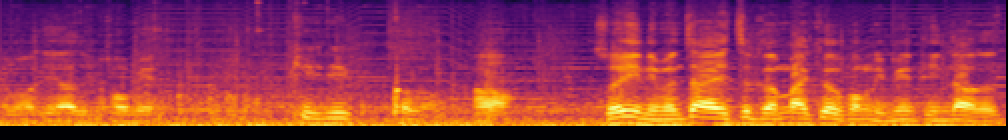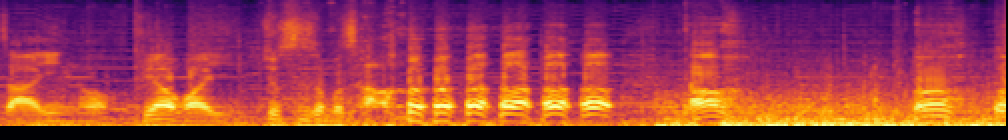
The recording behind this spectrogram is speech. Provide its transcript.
有没有听到这个后面？霹雳恐龙。好。所以你们在这个麦克风里面听到的杂音哦，不要怀疑，就是这么吵。好，哦哦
